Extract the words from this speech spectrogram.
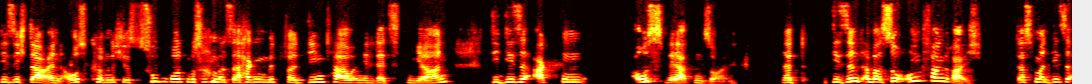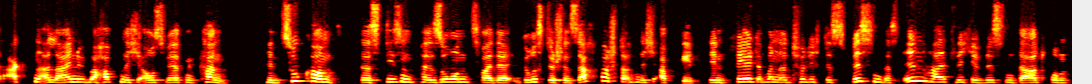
die sich da ein auskömmliches Zubrot, muss man mal sagen, mit verdient haben in den letzten Jahren, die diese Akten auswerten sollen. Die sind aber so umfangreich, dass man diese Akten alleine überhaupt nicht auswerten kann. Hinzu kommt, dass diesen Personen zwar der juristische Sachverstand nicht abgeht, denen fehlt aber natürlich das Wissen, das inhaltliche Wissen darum,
